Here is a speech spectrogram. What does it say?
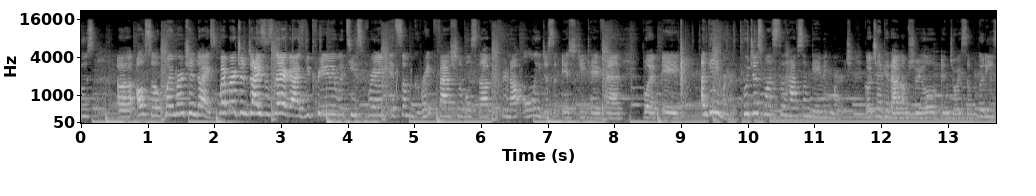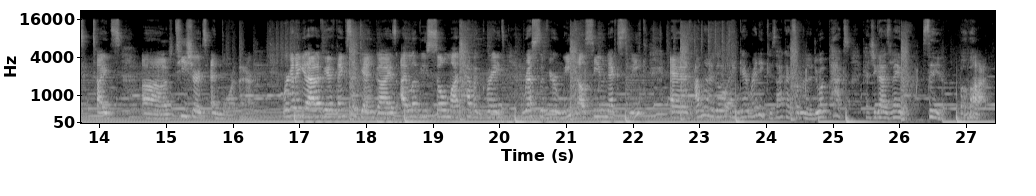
uh, also my merchandise. My merchandise is there, guys. We created it with Teespring. It's some great fashionable stuff if you're not only just an HGK fan, but a, a gamer who just wants to have some gaming merch. Go check it out. I'm sure you'll enjoy some hoodies, tights, uh, t-shirts, and more there. We're gonna get out of here. Thanks again, guys. I love you so much. Have a great rest of your week. I'll see you next week. And I'm gonna go and get ready because I got something to do at PAX. Catch you guys later. See ya. Bye-bye.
